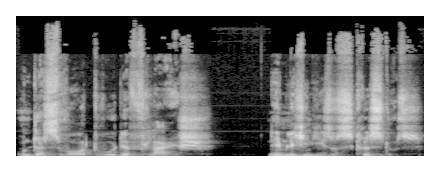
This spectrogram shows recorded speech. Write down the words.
und das Wort wurde Fleisch nämlich in Jesus Christus.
